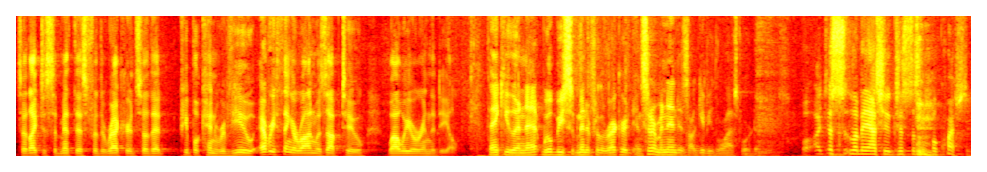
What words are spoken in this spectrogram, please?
So I'd like to submit this for the record so that people can review everything Iran was up to while we were in the deal. Thank you, and that will be submitted for the record. And Senator Menendez, I'll give you the last word. Well, I just let me ask you just a simple question.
